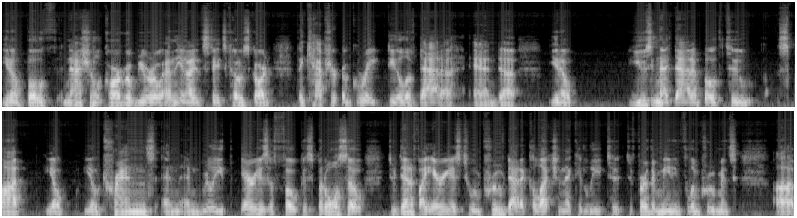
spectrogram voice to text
you know, both National Cargo Bureau and the United States Coast Guard, they capture a great deal of data. And, uh, you know, using that data both to spot you know you know trends and and really areas of focus but also to identify areas to improve data collection that could lead to, to further meaningful improvements. Uh,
